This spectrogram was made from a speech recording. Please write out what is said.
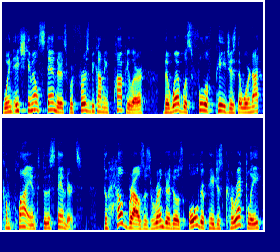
When HTML standards were first becoming popular, the web was full of pages that were not compliant to the standards. To help browsers render those older pages correctly,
